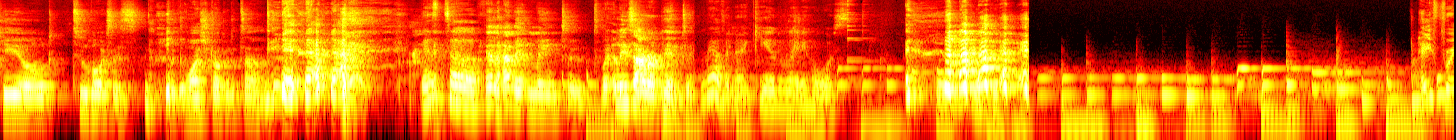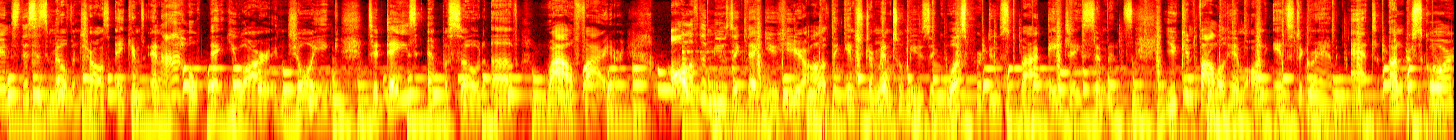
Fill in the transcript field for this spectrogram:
killed two horses with one stroke of the tongue. It's tough. And I didn't mean to. But at least I repented. Melvin done killed a lady horse. Hey, friends, this is Melvin Charles Akins, and I hope that you are enjoying today's episode of Wildfire. All of the music that you hear, all of the instrumental music, was produced by Ajay Simmons. You can follow him on Instagram at underscore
